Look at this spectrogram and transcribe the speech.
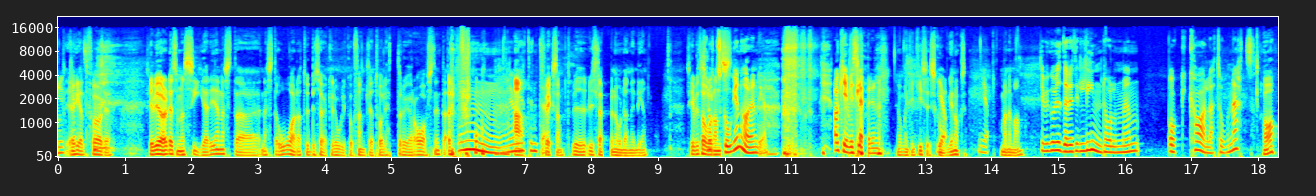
helt, jag är helt för det. Ska vi göra det som en serie nästa, nästa år? Att vi besöker olika offentliga toaletter och gör avsnitt där? Mm, jag vet Ah, inte. Tveksamt. Vi, vi släpper nog den idén. Ska vi ta våran... Slottsskogen har en del. Okej, vi släpper det nu. Ja, man kan kissa i skogen också. Ja. Om man är man. Ska vi gå vidare till Lindholmen och Karlatornet? Ja,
